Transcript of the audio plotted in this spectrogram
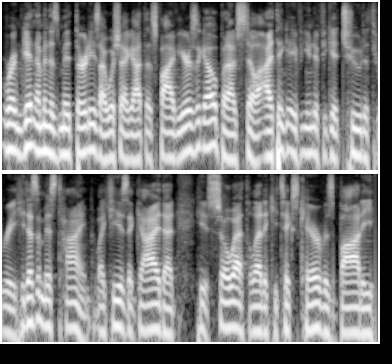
we're getting him in his mid 30s. I wish I got this five years ago, but I'm still. I think if even if you get two to three, he doesn't miss time. Like he is a guy that he is so athletic. He takes care of his body.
